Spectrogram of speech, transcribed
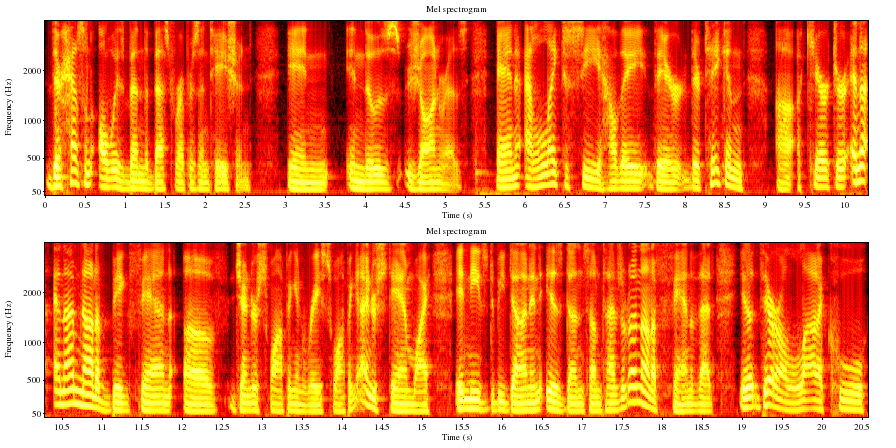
there hasn't always been the best representation in in those genres. And I like to see how they they're they're taking uh, a character, and and I'm not a big fan of gender swapping and race swapping. I understand why it needs to be done and is done sometimes, but I'm not a fan of that. You know, there are a lot of cool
